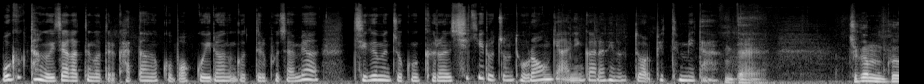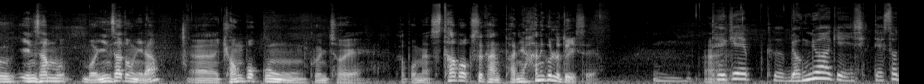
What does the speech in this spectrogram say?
목욕탕 의자 같은 것들을 갖다 놓고 먹고 이러는 것들을 보자면 지금은 조금 그런 시기로 좀 돌아온 게 아닌가라는 생각도 얼핏 듭니다. 네. 지금 그 인사 뭐 인사동이나 어, 경복궁 근처에 가 보면 스타벅스 간판이 한글로 돼 있어요. 되게 그 명료하게 인식돼서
